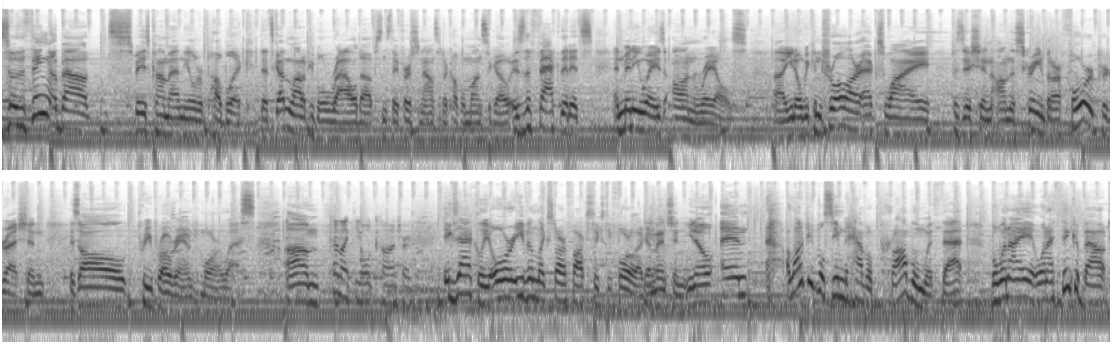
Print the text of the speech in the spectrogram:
So the thing about space combat in the Old Republic that's gotten a lot of people riled up since they first announced it a couple months ago is the fact that it's in many ways on rails. Uh, you know, we control our XY position on the screen, but our forward progression is all pre-programmed more or less. Um, Kind of like the old Contra game. Exactly, or even like Star Fox 64, like I mentioned, you know, and a lot of people seem to have a problem with that. But when I when I think about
